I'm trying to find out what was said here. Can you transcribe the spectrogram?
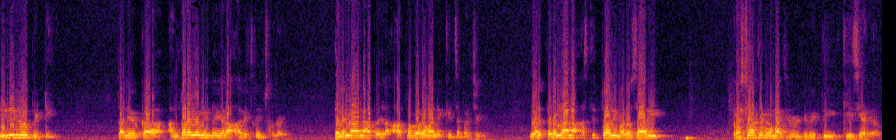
లిలిలో పెట్టి తన యొక్క అంతరంగం ఏందో ఇలా ఆవిష్కరించుకున్నాడు. తెలంగాణ ప్రజల ఆత్మగౌరవాన్ని కించపరిచాడు. ఇవాళ తెలంగాణ అస్తిత్వాన్ని మరోసారి ప్రశ్నార్థకంగా మార్చినటువంటి వ్యక్తి కేసీఆర్ గారు.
